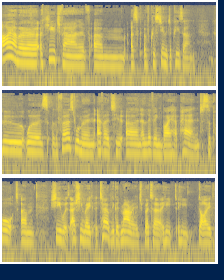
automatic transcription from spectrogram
I am a, a huge fan of um, of Christina de Pizan who was the first woman ever to earn a living by her pen to support. Um, she was actually made a terribly good marriage, but uh, he he died,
